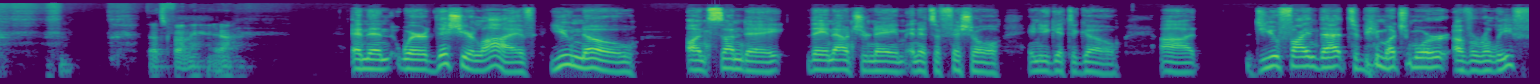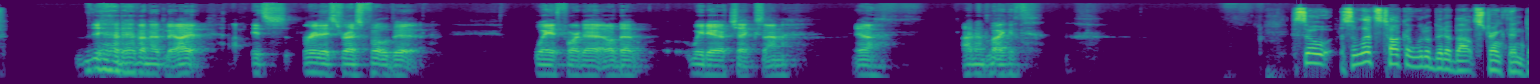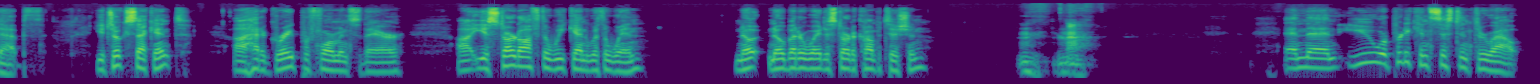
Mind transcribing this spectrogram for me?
that's funny. Yeah. And then where this year live, you know on Sunday they announce your name and it's official and you get to go. Uh, do you find that to be much more of a relief? Yeah, definitely. I it's really stressful to wait for the other video checks and yeah, I don't like it. So so let's talk a little bit about strength in depth. You took second, uh, had a great performance there. Uh, you start off the weekend with a win. No, no better way to start a competition. Mm, no. And then you were pretty consistent throughout.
